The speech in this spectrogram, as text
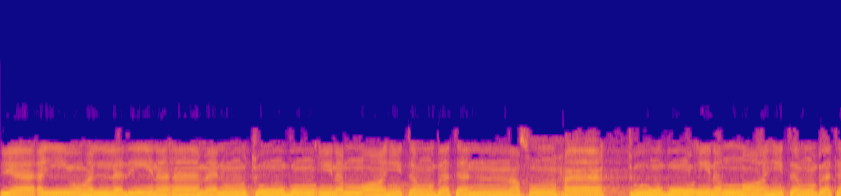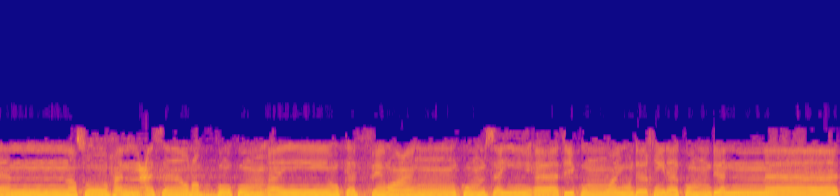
يا أيها الذين آمنوا توبوا إلى الله توبة نصوحا. توبوا إلى الله توبة نصوحا. عسى ربكم أن يكفر عنكم سيئاتكم ويدخلكم جنات.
